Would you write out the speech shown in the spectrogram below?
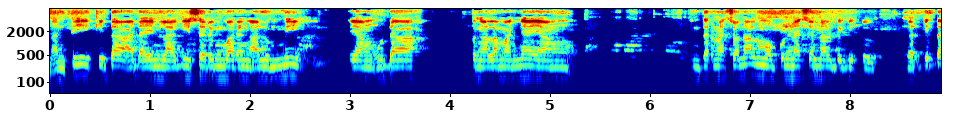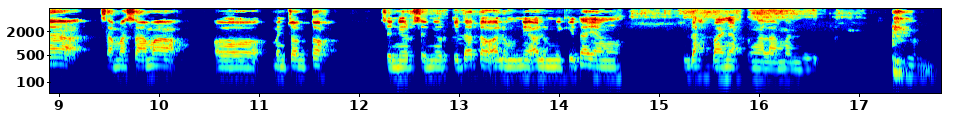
Nanti kita adain lagi sering bareng alumni yang udah pengalamannya yang internasional maupun nasional begitu. Biar kita sama-sama eh, mencontoh senior-senior kita atau alumni-alumni kita yang sudah banyak pengalaman begitu.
